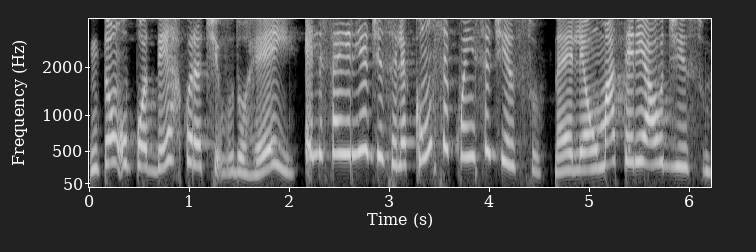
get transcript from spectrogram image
Então, o poder curativo do rei, ele sairia disso, ele é consequência disso, né? Ele é um material disso.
